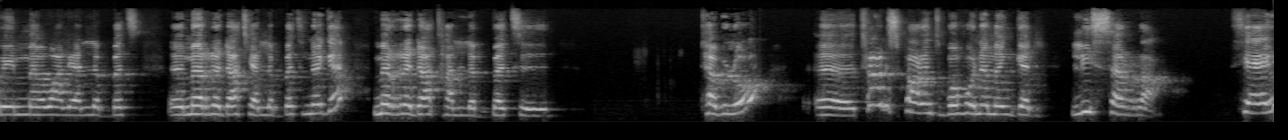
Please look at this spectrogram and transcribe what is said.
ወይም መዋል ያለበት መረዳት ያለበት ነገር መረዳት አለበት ተብሎ transparent በሆነ መንገድ ሊሰራ ሲያዩ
